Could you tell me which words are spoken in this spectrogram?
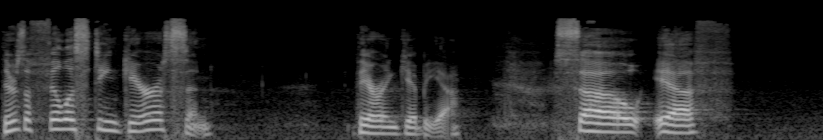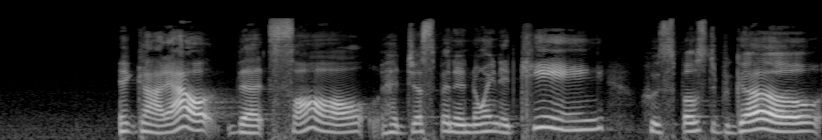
there's a Philistine garrison there in Gibeah. So if it got out that Saul had just been anointed king who's supposed to go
